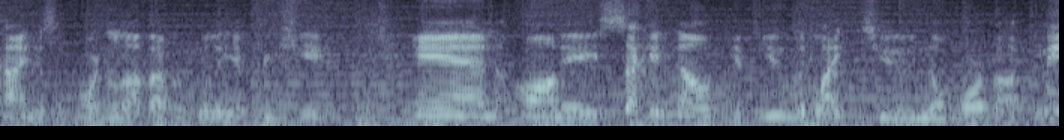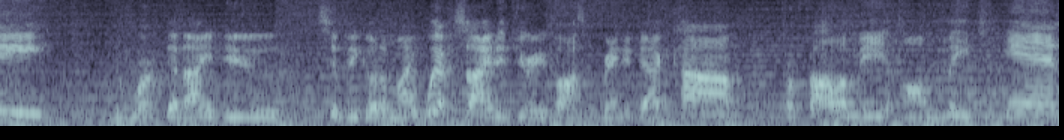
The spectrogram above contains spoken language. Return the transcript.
kind of support and love, I would really appreciate it. And on a second note, if you would like to know more about me, the work that I do, simply go to my website at gerryfosterbranding.com or follow me on LinkedIn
